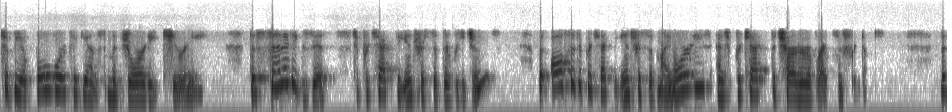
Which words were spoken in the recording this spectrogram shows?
to be a bulwark against majority tyranny. The Senate exists to protect the interests of the regions, but also to protect the interests of minorities and to protect the Charter of Rights and Freedoms. The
